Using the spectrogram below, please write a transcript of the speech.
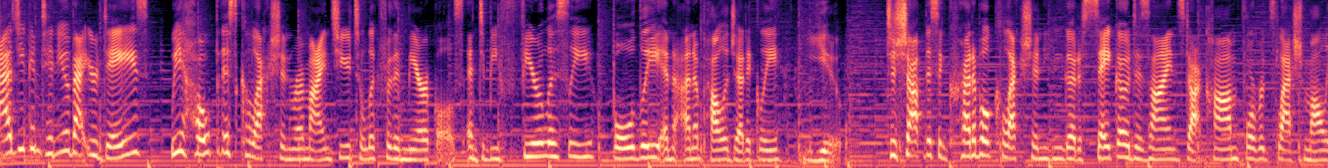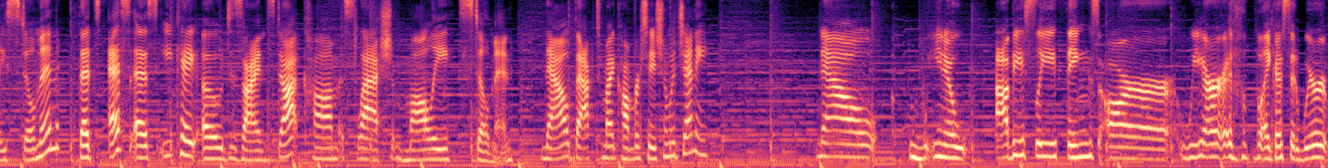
As you continue about your days, we hope this collection reminds you to look for the miracles and to be fearlessly, boldly, and unapologetically you. To shop this incredible collection, you can go to ssekodesigns.com forward slash Molly Stillman. That's S S E K O designs.com slash Molly Stillman. Now back to my conversation with Jenny. Now, you know, obviously things are we are like i said we're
